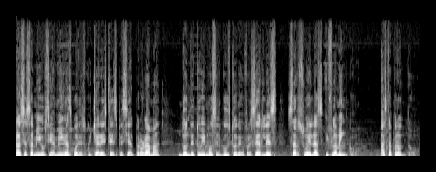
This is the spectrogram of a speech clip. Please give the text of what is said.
Gracias amigos y amigas por escuchar este especial programa donde tuvimos el gusto de ofrecerles zarzuelas y flamenco. Hasta pronto.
